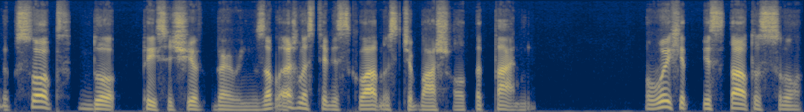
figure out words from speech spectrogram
200 до 1000 гривень, в залежності від складності вашого питання. Вихід із статусу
